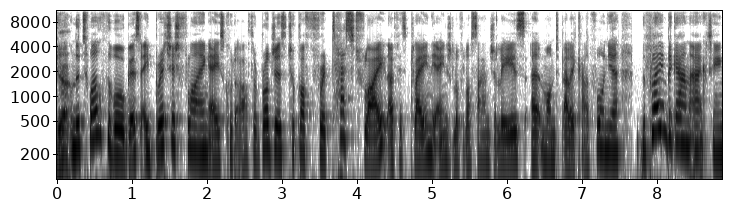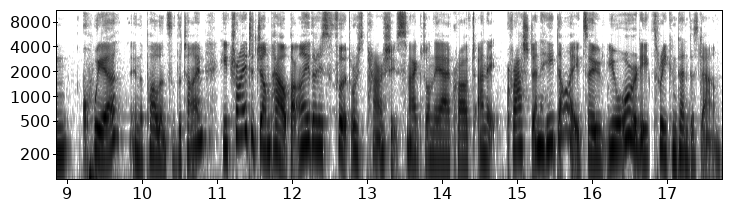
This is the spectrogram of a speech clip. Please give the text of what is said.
Yeah. On the 12th of August, a British flying ace called Arthur Rogers took off for a test flight of his plane, the Angel of Los Angeles, at Montebello, California. The plane began acting queer in the parlance of the time. He tried to jump out, but either his foot or his parachute snagged on the aircraft and it crashed and he died. So you're already three contenders down.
